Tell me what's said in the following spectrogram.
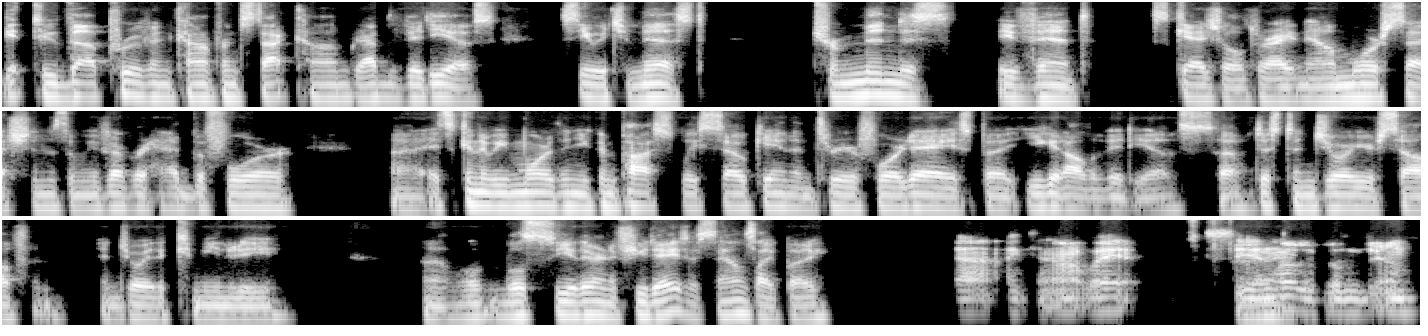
Get to theprovenconference.com, grab the videos, see what you missed. Tremendous event scheduled right now, more sessions than we've ever had before. Uh, it's going to be more than you can possibly soak in in three or four days, but you get all the videos. So just enjoy yourself and enjoy the community. Uh, we'll, we'll see you there in a few days. It sounds like, buddy. Yeah, I cannot wait. See you All in right. Louisville, Jim.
